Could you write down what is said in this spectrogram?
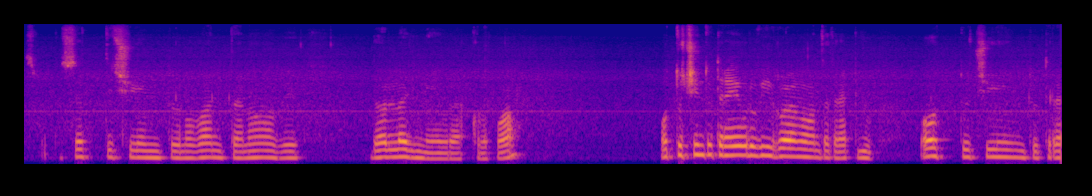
aspetta, 799 dollari in euro, eccolo qua. 803,93 euro più 803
